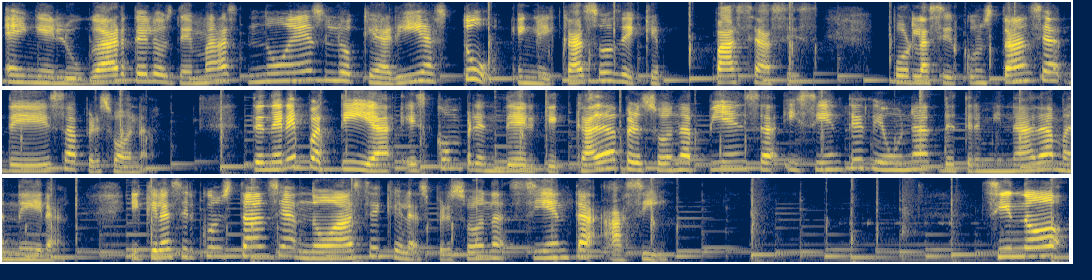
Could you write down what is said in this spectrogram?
en el lugar de los demás no es lo que harías tú en el caso de que pasases por la circunstancia de esa persona. Tener empatía es comprender que cada persona piensa y siente de una determinada manera y que la circunstancia no hace que las personas sienta así, sino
